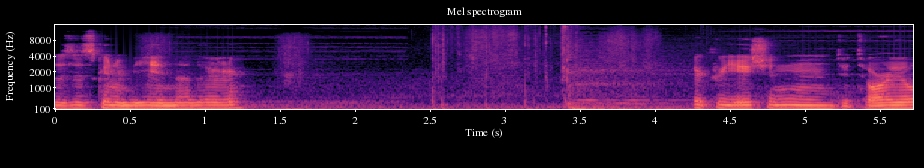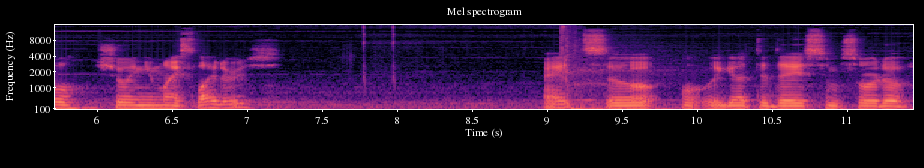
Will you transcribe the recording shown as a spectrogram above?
This is going to be another creation tutorial showing you my sliders. Right, so what we got today is some sort of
